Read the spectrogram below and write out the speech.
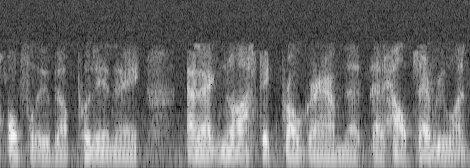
hopefully they'll put in a an agnostic program that, that helps everyone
